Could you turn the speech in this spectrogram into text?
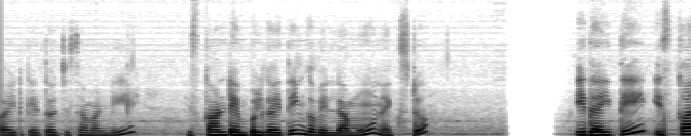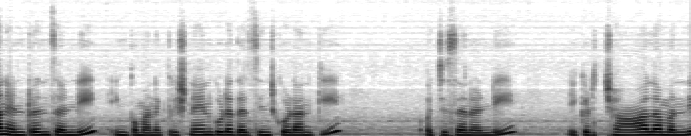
బయటకైతే వచ్చేసామండి. ఇస్కాన్ టెంపుల్కి అయితే ఇంకా వెళ్ళాము నెక్స్ట్. ఇదైతే ఇస్కాన్ ఎంట్రన్స్ అండి. ఇంకా మన కృష్ణయ్యని కూడా దర్శించుకోవడానికి వచ్చేసానండి. ఇక్కడ చాలామంది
